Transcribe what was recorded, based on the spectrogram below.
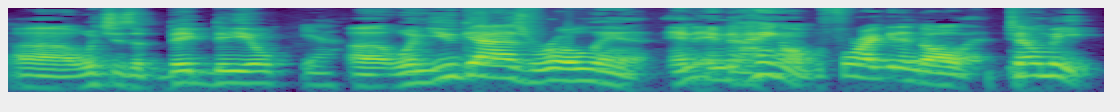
uh, which is a big deal. Yeah. Uh, when you guys roll in, and, and hang on, before I get into all that, tell me,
